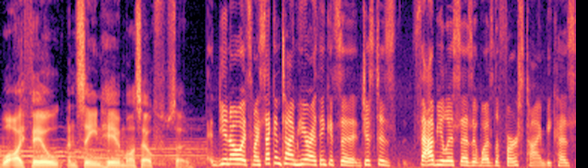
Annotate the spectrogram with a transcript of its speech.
what I feel and seen here myself. So, you know, it's my second time here. I think it's a, just as fabulous as it was the first time because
